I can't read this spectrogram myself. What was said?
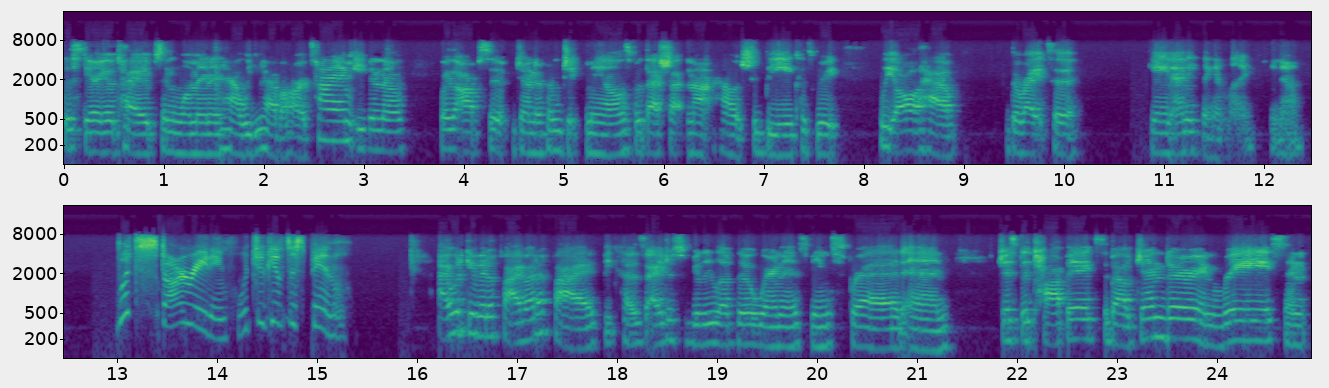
the stereotypes in women and how we have a hard time even though we're the opposite gender from j- males but that's not how it should be because we we all have the right to gain anything in life, you know. What star rating would you give this panel? I would give it a five out of five because I just really love the awareness being spread and just the topics about gender and race. And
